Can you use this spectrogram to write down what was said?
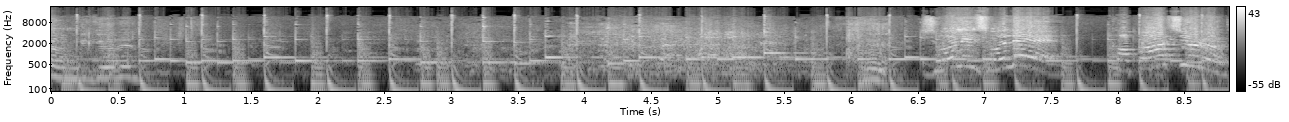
Bakalım bir görelim. Jole jole. Kapağı açıyorum.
